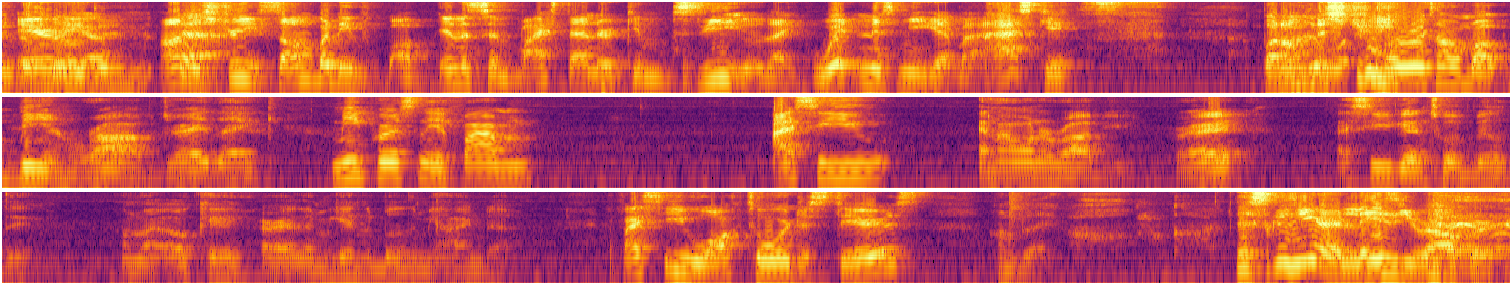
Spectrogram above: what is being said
enclosed area building. on Yeah. the street. Somebody, an innocent bystander, can see, like, witness me get my ass kicked. But on the street. we're talking about being robbed, right? Like me personally, if I'm, I see you, and I want to rob you, right? I see you get into a building. I'm like, okay, all right, let me get in the building behind them. If I see you walk toward the stairs, I'm like, oh my god. That's because you're a lazy robber.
